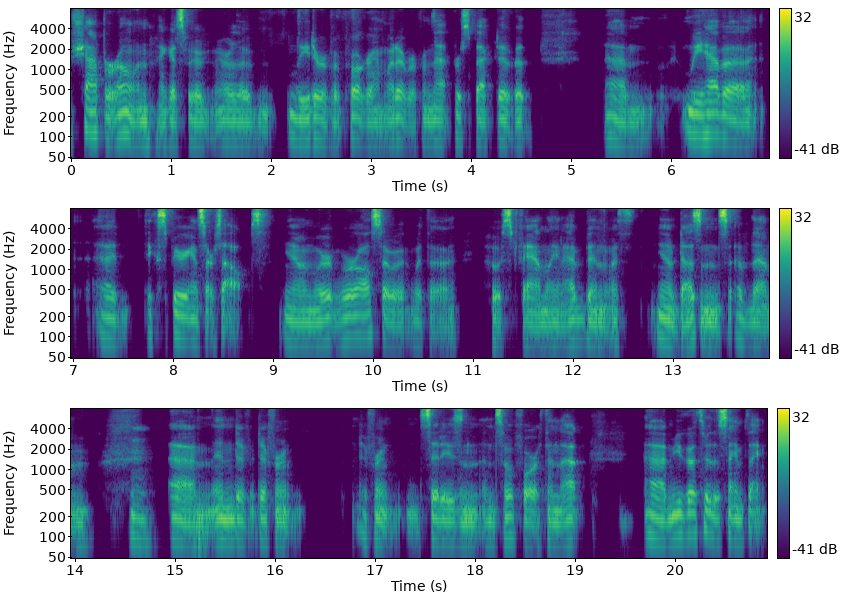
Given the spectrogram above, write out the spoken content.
chaperone, I guess, or, the leader of a program, whatever, from that perspective, um, we have a, a, experience ourselves, you know, and we're we're also with a host family, and I've been with you know dozens of them hmm. um, in diff- different different cities and, and so forth and that um, you go through the same thing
